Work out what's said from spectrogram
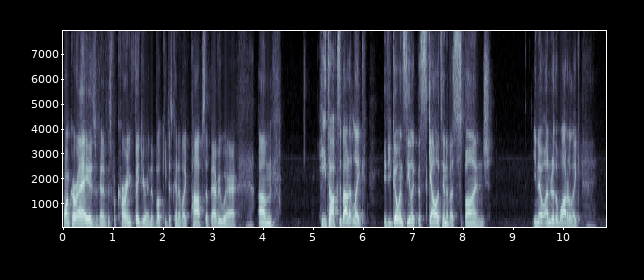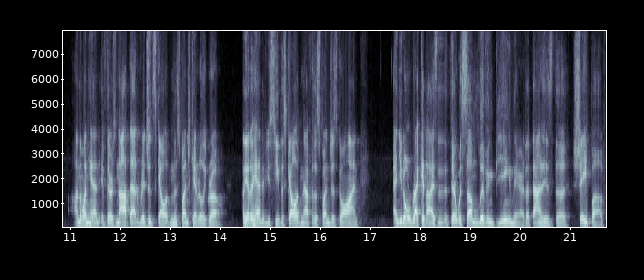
Poincaré is kind of this recurring figure in the book. He just kind of like pops up everywhere. Um, he talks about it like if you go and see like the skeleton of a sponge, you know, under the water, like on the one hand, if there's not that rigid skeleton, the sponge can't really grow. On the other hand, if you see the skeleton after the sponge is gone and you don't recognize that there was some living being there that that Mm. is the shape of,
